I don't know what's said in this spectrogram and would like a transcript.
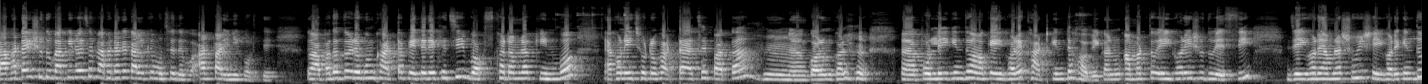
পাখাটাই শুধু বাকি রয়েছে, পাখাটাকে কালকে মুছে দেবো, আর পারিনি করতে। তো আপাতত এরকম খাটটা পেতে রেখেছি বক্স খাট আমরা কিনবো। এখন এই ছোট খাটটা আছে পাতা গরমকাল পড়লেই কিন্তু আমাকে এই ঘরে খাট কিনতে হবে। কারণ আমার তো এই ঘরেই শুধু এসি যেই ঘরে আমরা শুই সেই ঘরে কিন্তু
